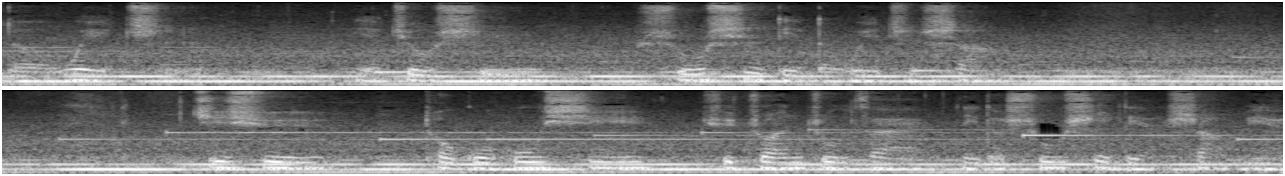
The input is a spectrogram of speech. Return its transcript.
的位置，也就是舒适点的位置上。继续透过呼吸去专注在你的舒适点上面。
